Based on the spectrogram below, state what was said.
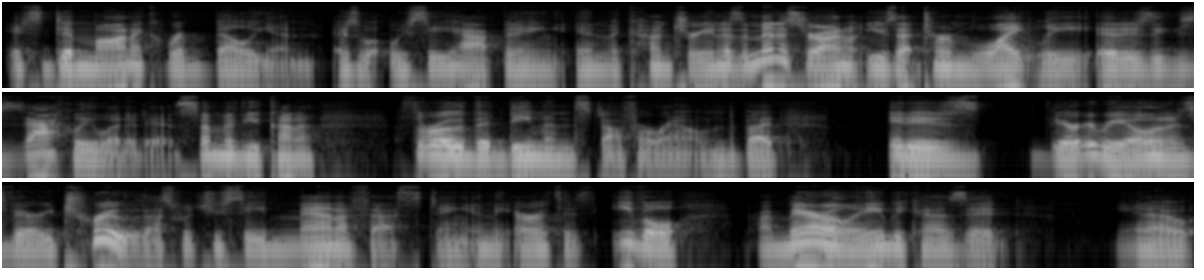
It's demonic rebellion, is what we see happening in the country. And as a minister, I don't use that term lightly. It is exactly what it is. Some of you kind of throw the demon stuff around, but it is very real and it's very true. That's what you see manifesting in the earth is evil, primarily because it, you know,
